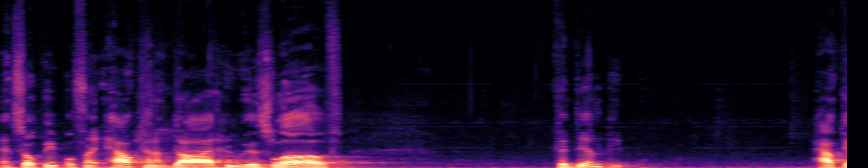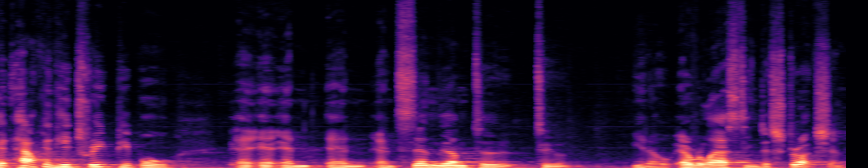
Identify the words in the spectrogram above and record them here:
And so people think, how can a God who is love condemn people? How can, how can he treat people and, and, and, and send them to, to you know, everlasting destruction?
